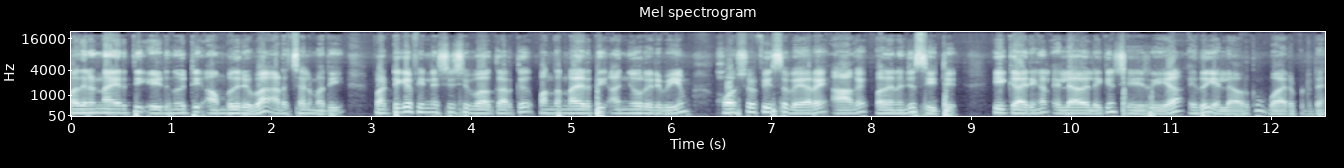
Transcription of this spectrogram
പതിനെണ്ണായിരത്തി എഴുന്നൂറ്റി അമ്പത് രൂപ അടച്ചാൽ മതി. പട്ടിക ഭിന്നശേഷി വിഭാഗക്കാർക്ക് പന്ത്രണ്ടായിരത്തി അഞ്ഞൂറ് രൂപയും ഹോസ്റ്റൽ ഫീസ് വേറെ ആകെ പതിനഞ്ച് സീറ്റ്. ഈ കാര്യങ്ങൾ എല്ലാവരിലേക്കും ഷെയർ ചെയ്യുക. ഇത് എല്ലാവർക്കും ഉപകാരപ്പെടട്ടെ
